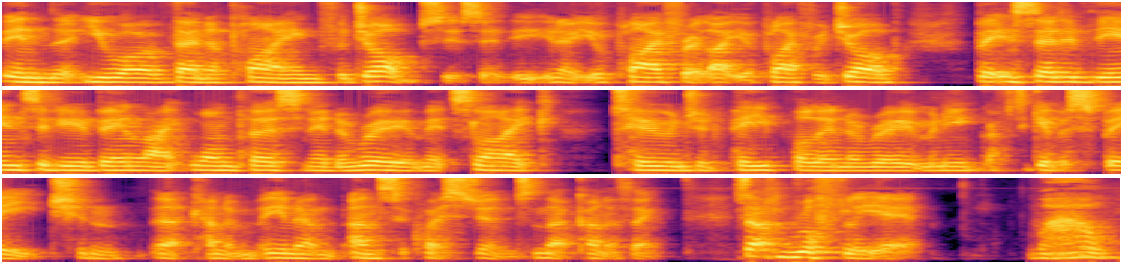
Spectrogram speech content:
in that you are then applying for jobs. It's you know you apply for it like you apply for a job, but instead of the interview being like one person in a room, it's like 200 people in a room and you have to give a speech and that kind of, you know, answer questions and that kind of thing. So that's roughly it. Wow.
